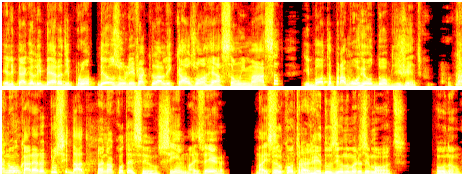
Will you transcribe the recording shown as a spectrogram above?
ele pega, libera de pronto, Deus o livre, aquilo ali causa uma reação em massa e bota para morrer o dobro de gente. O cara, não- o cara era trucidado. Mas não aconteceu. Sim, mas veja, mas Pelo contrário, reduziu o número de mortes. Ou não?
